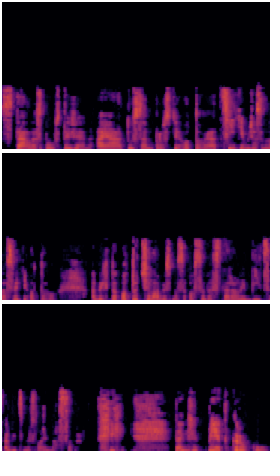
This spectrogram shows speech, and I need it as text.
stále spousty žen. A já tu jsem prostě od toho, já cítím, že jsem na světě od toho, abych to otočila, aby jsme se o sebe starali víc a víc mysleli na sebe. Takže pět kroků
